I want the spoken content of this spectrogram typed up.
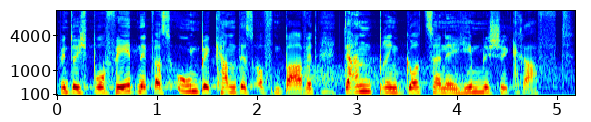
wenn durch Propheten etwas Unbekanntes offenbar wird, dann bringt Gott seine himmlische Kraft,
